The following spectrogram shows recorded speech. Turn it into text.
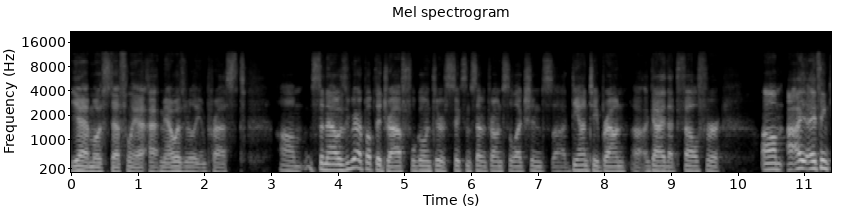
Yeah, most definitely. I, I mean, I was really impressed. Um, so now as we wrap up the draft, we'll go into our sixth and seventh round selections. Uh, Deonte Brown, uh, a guy that fell for, um, I, I think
